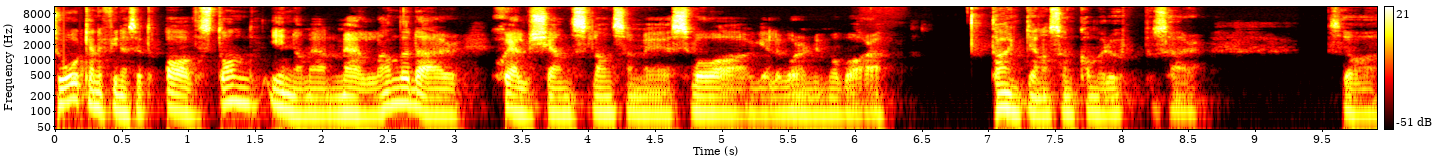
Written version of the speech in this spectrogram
så kan det finnas ett avstånd inom en mellan den där självkänslan som är svag eller vad det nu må vara. Tankarna som kommer upp och så här. Så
